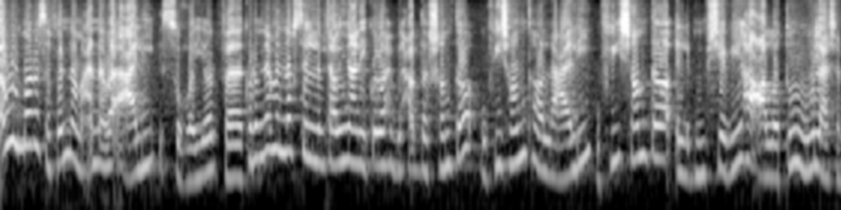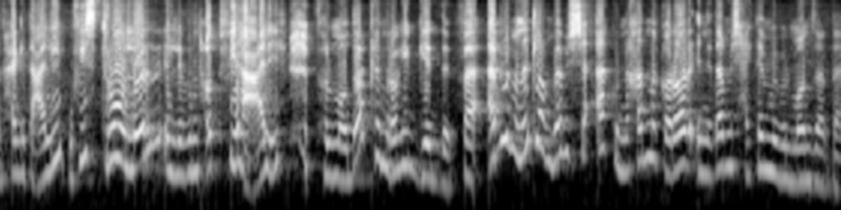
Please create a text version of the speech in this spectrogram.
اول مرة سافرنا معانا بقى علي الصغير فكنا بنعمل نفس اللي متعودين عليه كل واحد بيحضر شنطة وفي شنطة لعلي وفي شنطة اللي بنمشي بيها على طول عشان حاجة علي وفي سترولر اللي بنحط فيها علي. فالموضوع كان رهيب جدا. فقبل ما نطلع من باب الشقة كنا خدنا قرار إن ده مش هيتم بالمنظر ده.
